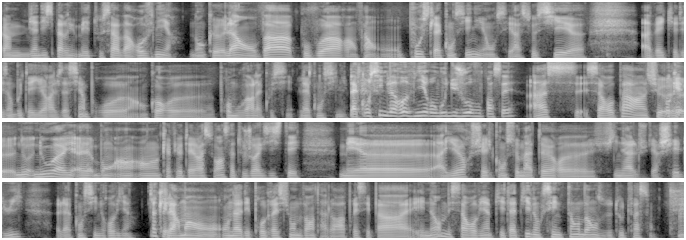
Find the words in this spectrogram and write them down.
quand même bien disparu, mais tout ça va revenir. Donc là, on va pouvoir, enfin, on pousse la consigne et on s'est associé euh, avec des embouteilleurs alsaciens pour euh, encore euh, promouvoir la, consigne- la consigne. La consigne va revenir au bout du jour, vous pensez? Ah, ça repart. hein. Sur- euh, nous, nous, bon, en, en café hôtel restaurant, ça a toujours existé. Mais ailleurs, chez le consommateur final, je veux dire chez lui, la consigne revient. Clairement, on, on a des progressions de vente. Alors après, c'est pas énorme, mais ça revient petit à petit. Donc c'est une tendance de toute façon. Mm.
